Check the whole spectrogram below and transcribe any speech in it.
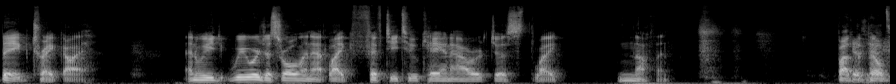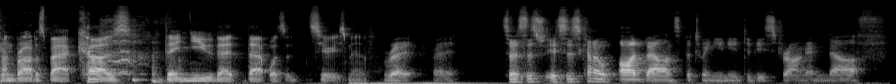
big trek guy. And we we were just rolling at like 52k an hour, just like nothing. But the Peloton brought us back because they knew that that was a serious move. Right, right. So it's this it's this kind of odd balance between you need to be strong enough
